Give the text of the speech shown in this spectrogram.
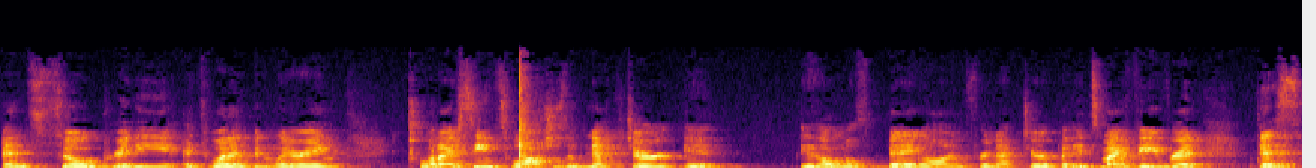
and so pretty. It's what I've been wearing. When I've seen swatches of Nectar, it is almost bang on for Nectar, but it's my favorite. This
